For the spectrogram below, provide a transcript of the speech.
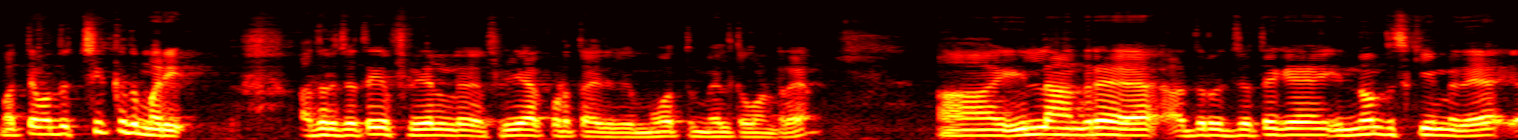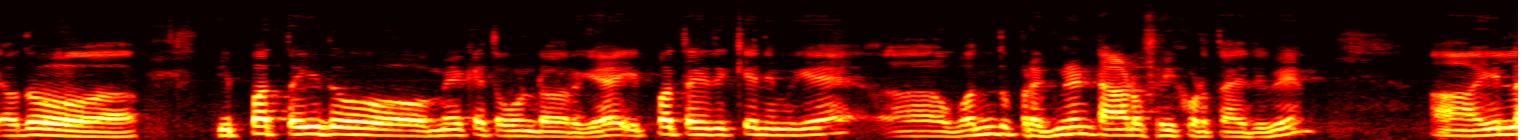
ಮತ್ತು ಒಂದು ಚಿಕ್ಕದ ಮರಿ. ಅದ್ರ ಜೊತೆಗೆ ಫ್ರೀಯಲ್ಲಿ ಫ್ರೀಯಾಗಿ ಕೊಡ್ತಾ ಇದ್ದೀವಿ ಮೂವತ್ತು ಮೇಲೆ ತೊಗೊಂಡ್ರೆ. ಇಲ್ಲ ಅಂದರೆ ಅದ್ರ ಜೊತೆಗೆ ಇನ್ನೊಂದು ಸ್ಕೀಮ್ ಇದೆ. ಯಾವುದೋ, ಇಪ್ಪತ್ತೈದು ಮೇಕೆ ತೊಗೊಂಡವ್ರಿಗೆ. ಇಪ್ಪತ್ತೈದಕ್ಕೆ ನಿಮಗೆ ಒಂದು ಪ್ರೆಗ್ನೆಂಟ್ ಆಡು ಫ್ರೀ ಕೊಡ್ತಾ ಇದ್ದೀವಿ ಇಲ್ಲ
